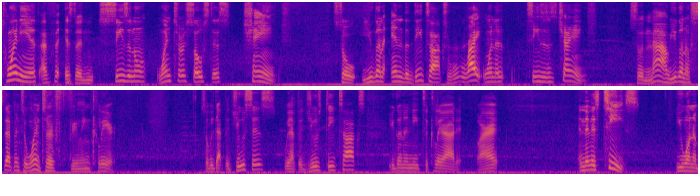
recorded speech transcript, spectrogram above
20th I think is the seasonal winter solstice change. So you're gonna end the detox right when the seasons change. So now you're gonna step into winter feeling clear. So we got the juices, we have the juice detox. You're gonna need to clear out it all right? And then there's teas. You want to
